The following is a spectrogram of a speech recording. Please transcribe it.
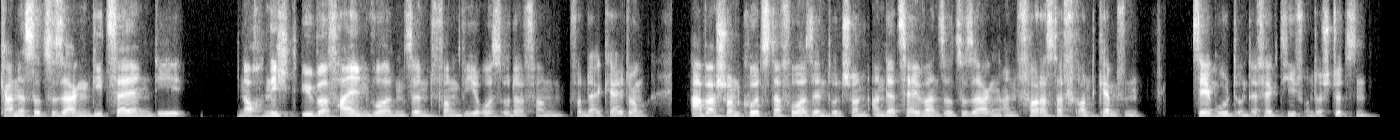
kann es sozusagen die Zellen, die noch nicht überfallen worden sind vom Virus oder vom, von der Erkältung, aber schon kurz davor sind und schon an der Zellwand sozusagen an vorderster Front kämpfen, sehr gut und effektiv unterstützen.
